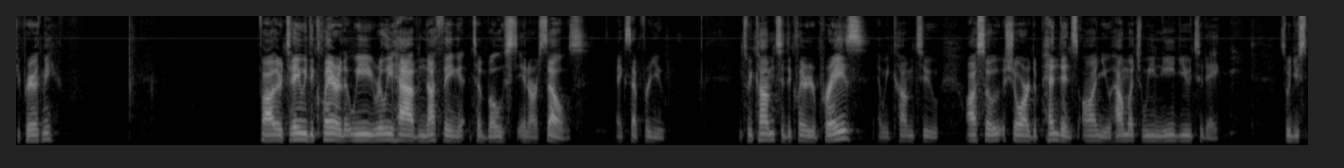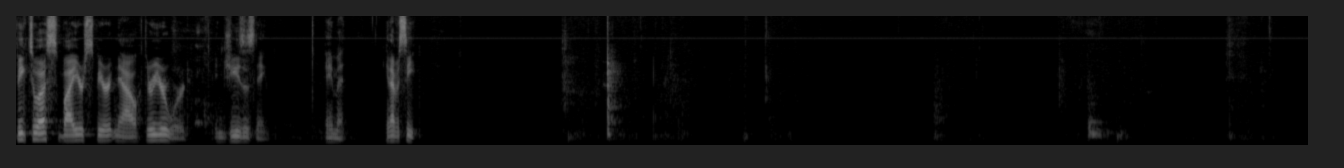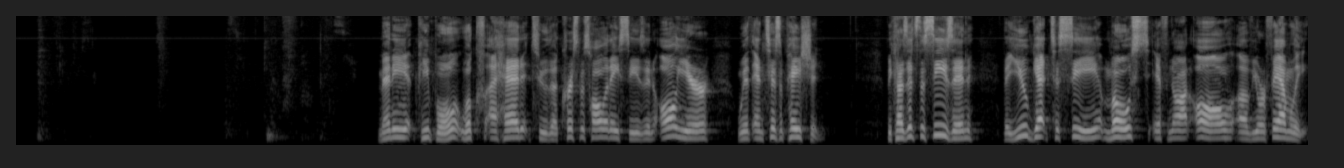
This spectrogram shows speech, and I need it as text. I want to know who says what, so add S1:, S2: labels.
S1: You pray with me? Father, today we declare that we really have nothing to boast in ourselves except for you. And so we come to declare your praise, and we come to also show our dependence on you, how much we need you today. So would you speak to us by your Spirit now through your word? In Jesus' name, amen. You can have a seat. Many people look ahead to the Christmas holiday season all year with anticipation because it's the season that you get to see most, if not all, of your family.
